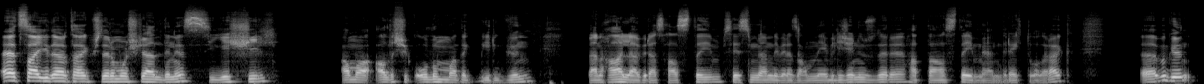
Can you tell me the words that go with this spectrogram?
Evet saygıdeğer takipçilerim hoş geldiniz. Yeşil ama alışık olunmadık bir gün. Ben hala biraz hastayım. Sesimden de biraz anlayabileceğiniz üzere. Hatta hastayım yani direkt olarak. Ee, bugün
